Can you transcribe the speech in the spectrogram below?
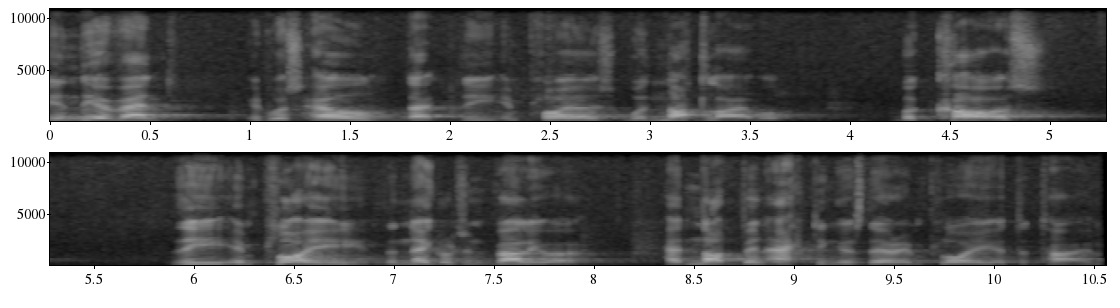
In the event, it was held that the employers were not liable because the employee, the negligent valuer, had not been acting as their employee at the time,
